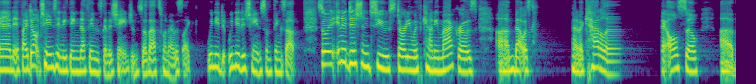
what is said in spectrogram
And if I don't change anything, nothing is going to change. And so that's when I was like, we need to, we need to change some things up. So in addition to starting with counting macros, um, that was kind of a catalyst. I also, uh,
